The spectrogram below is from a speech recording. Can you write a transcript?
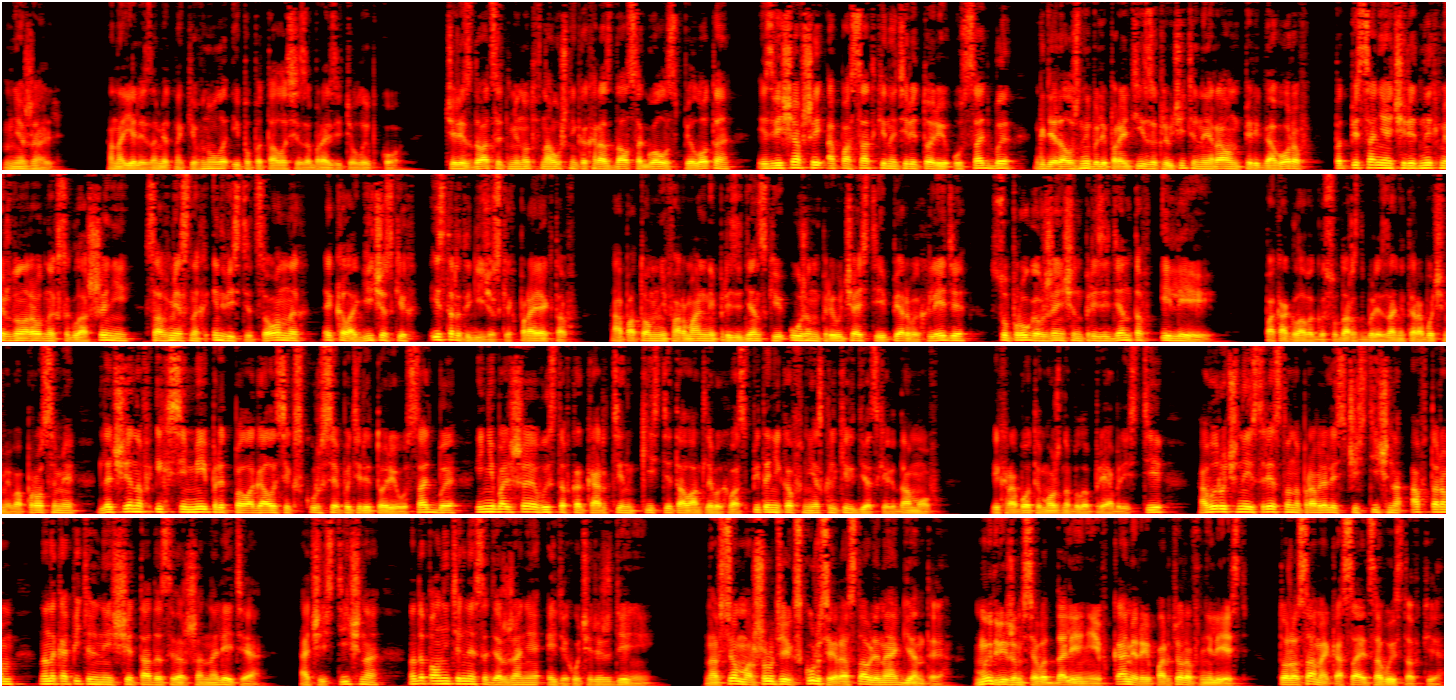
«Мне жаль». Она еле заметно кивнула и попыталась изобразить улыбку. Через 20 минут в наушниках раздался голос пилота, извещавший о посадке на территории усадьбы, где должны были пройти заключительный раунд переговоров, подписание очередных международных соглашений, совместных инвестиционных, экологических и стратегических проектов, а потом неформальный президентский ужин при участии первых леди, супругов женщин-президентов и Леи. Пока главы государств были заняты рабочими вопросами, для членов их семей предполагалась экскурсия по территории усадьбы и небольшая выставка картин кисти талантливых воспитанников нескольких детских домов. Их работы можно было приобрести, а вырученные средства направлялись частично авторам на накопительные счета до совершеннолетия, а частично на дополнительное содержание этих учреждений. На всем маршруте экскурсии расставлены агенты. Мы движемся в отдалении, в камеры и портеров не лезть. То же самое касается выставки.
